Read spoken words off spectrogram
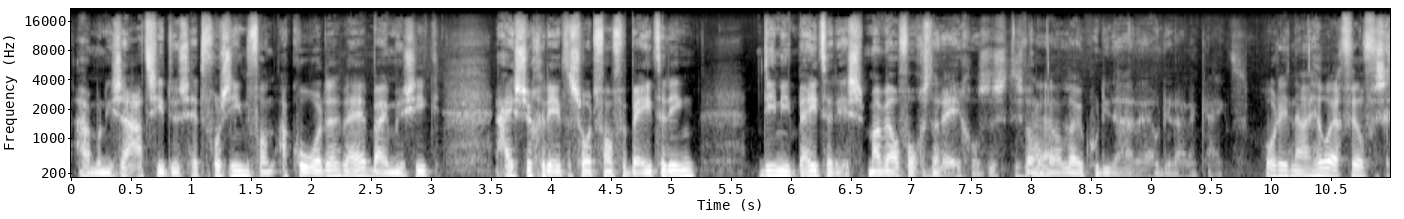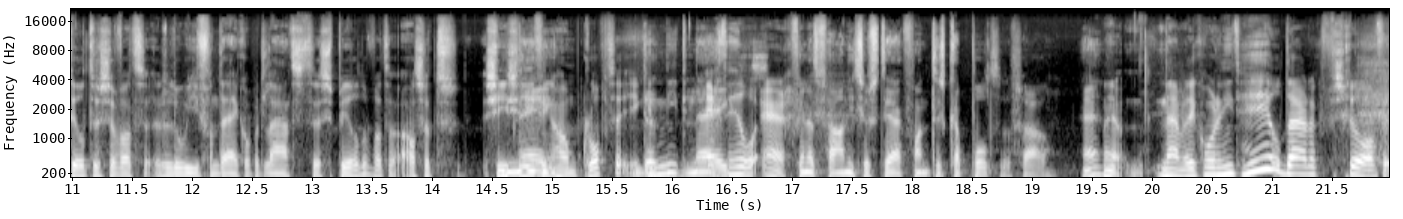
harmonisatie. Dus het voorzien van akkoorden hè, bij muziek. Hij suggereert een soort van verbetering die niet beter is, maar wel volgens de regels. Dus het is wel, Ja. wel leuk hoe die daar, eh, hoe die daar naar kijkt. Hoorde je nou heel erg veel verschil tussen wat Louis van Dijk op het laatste speelde? Wat als het She's Nee. Leaving Home klopte? Ik Dat- niet nee, echt heel erg. Ik vind het verhaal niet zo sterk van het is kapot of zo. Hè? Nou, nou, maar ik hoorde niet heel duidelijk verschil. Over.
